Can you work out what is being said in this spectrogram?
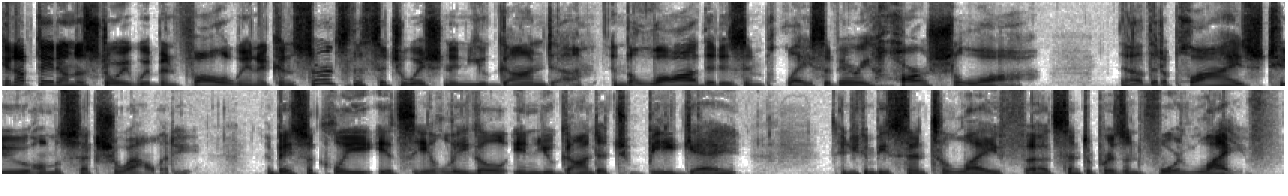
An update on the story we've been following. It concerns the situation in Uganda and the law that is in place, a very harsh law uh, that applies to homosexuality. Basically, it's illegal in Uganda to be gay, and you can be sent to life, uh, sent to prison for life,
